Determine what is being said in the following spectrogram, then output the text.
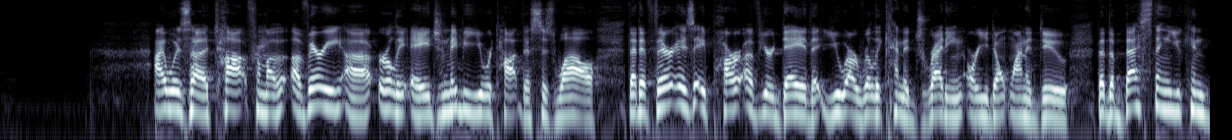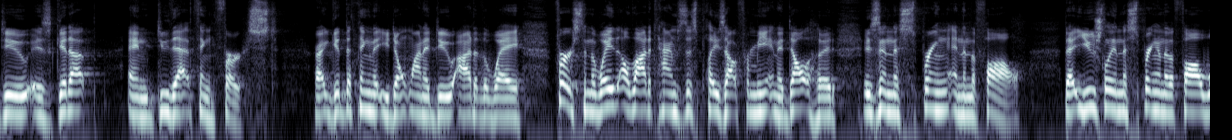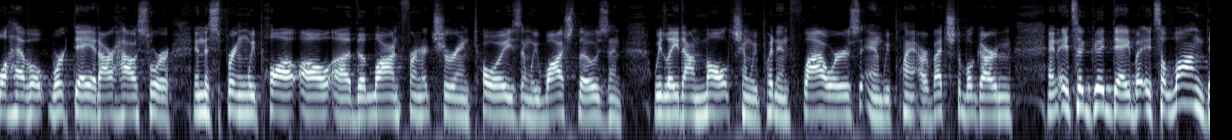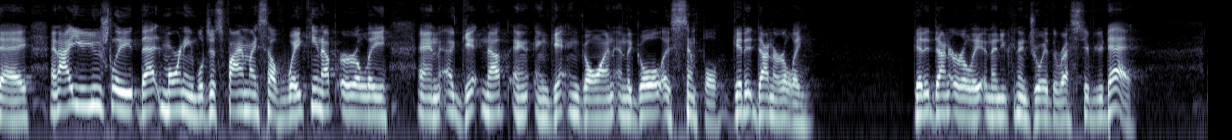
I was uh, taught from a, a very uh, early age, and maybe you were taught this as well, that if there is a part of your day that you are really kind of dreading or you don't want to do, that the best thing you can do is get up and do that thing first. Right? Get the thing that you don't want to do out of the way first. And the way a lot of times this plays out for me in adulthood is in the spring and in the fall that usually in the spring and the fall we'll have a work day at our house where in the spring we pull out all uh, the lawn furniture and toys and we wash those and we lay down mulch and we put in flowers and we plant our vegetable garden. And it's a good day but it's a long day. And i usually that morning will just find myself waking up early and uh, getting up and, and getting going. And the goal is simple. Get it done early. Get it done early and then you can enjoy the rest of your day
